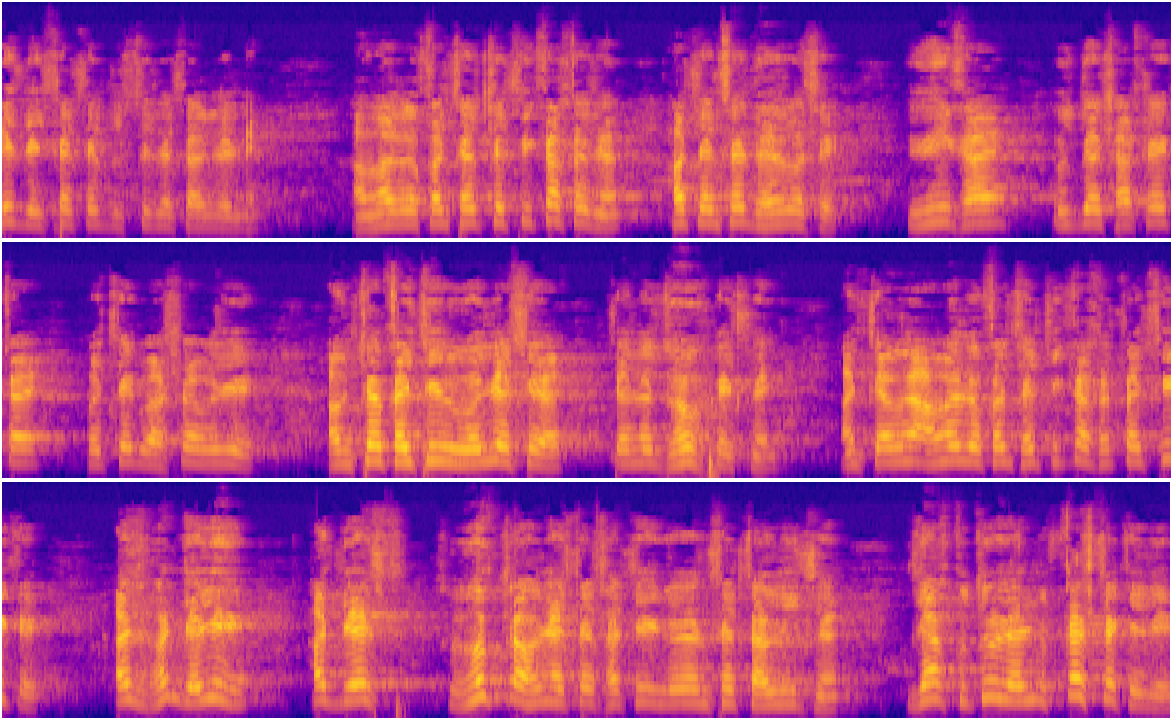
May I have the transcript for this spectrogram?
हे देशाच्या दृष्टीने चालले नाही. आम्हाला लोकांच्यावरती टीका करणं हा त्यांचा धर्मच आहे. मी काय उद्धव ठाकरे काय प्रत्येक भाषामध्ये आमच्या काहीतरी बोलल्याशिवाय त्यांना झोप येत नाही. आणि त्यामुळे आम्हाला लोकांच्या टीका करता ठीक आहे. आज पण त्यांनी हा देश मुक्त होण्याच्यासाठी इंग्रजांच्या चालवीतनं ज्या कुटुंबांनी कष्ट केले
